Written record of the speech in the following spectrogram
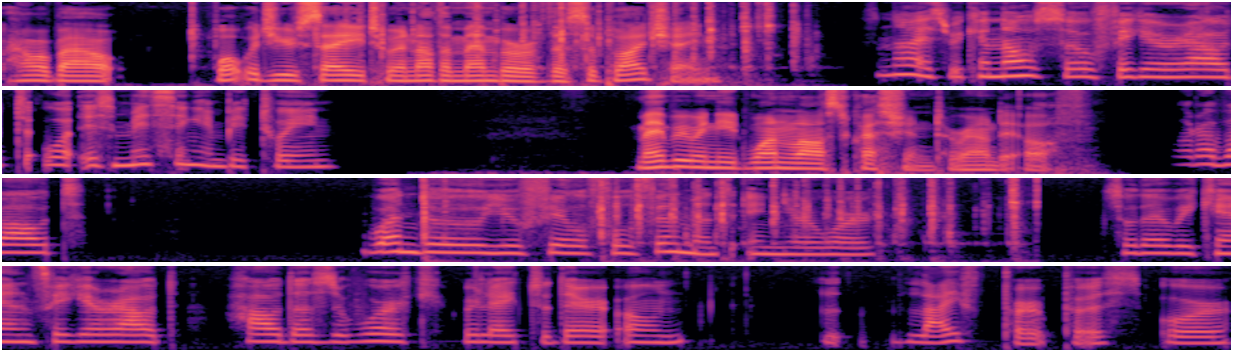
how about what would you say to another member of the supply chain? Nice, we can also figure out what is missing in between. Maybe we need one last question to round it off. What about When do you feel fulfillment in your work? So that we can figure out how does the work relate to their own life purpose or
